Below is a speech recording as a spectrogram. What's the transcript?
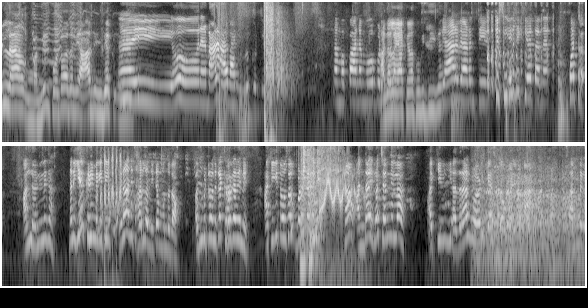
ಇಲ್ಲ ಮೊದ್ಲಿನ ಫೋಟೋ ಅದ ನೀ ಅದು ಇದೆ ಅಯ್ಯೋ ನಾನು ಬಾಳ ಹಾಳು ಮಾಡಿ ಕುಟ್ಟಿ ನಮ್ಮಪ್ಪ ನಮ್ಮ ಹೋಗ್ಬಿಡ ಅದೆಲ್ಲ ಯಾಕೆ ಹೇಳಕ್ ಹೋಗಿದ್ದಿ ಈಗ? ಬ್ಯಾಡ ಬ್ಯಾಡ ಅಂತೇಳಿ. ಕೇಳ್ತಾನ. ಕೊಟ್ರ. ಅಲ್ಲ ನಿನಗ? ನನಗೆ ಏನ್ ಕಡಿಮೆ ಆಗೈತಿ? ಏನೋ ಒಂದಿಟ್ಟು ಹಲ್ಲ ಒಂದಿಟ ಮುಂದದಾವ್ ಅಂದ್ಬಿಟ್ರೆ ಒಂದಿಟ ಕರಗದೀನಿ. ಆಕಿಗಿತ ಒಂದ್ ಸ್ವಲ್ಪ ಬಡ್ಕದೀನಿ ಹಾ ಅಂದ ಇಲ್ಲ ಚಂದ ಇಲ್ಲ. ಆಕಿನ ಎದ್ರಾಗ ನೋಡಿ ಕೆಸ್ತಾವ್ ಮಾಡಿದಪ್ಪ ಸಣ್ಣಗ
